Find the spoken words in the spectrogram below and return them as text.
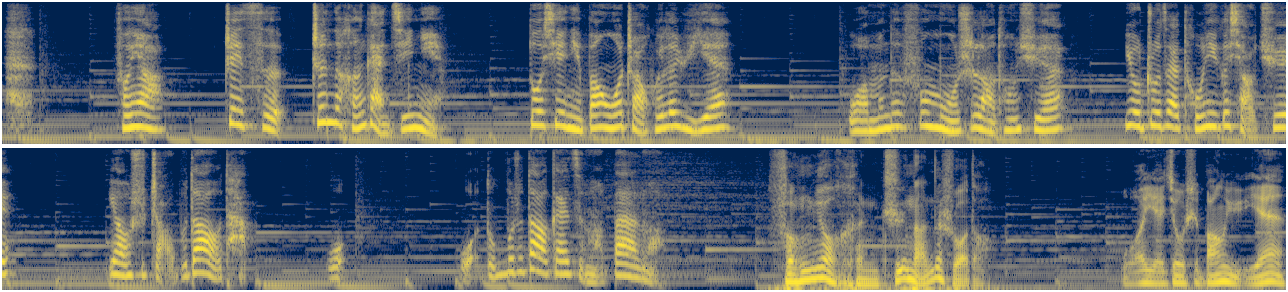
冯耀，这次真的很感激你，多谢你帮我找回了雨嫣。我们的父母是老同学，又住在同一个小区，要是找不到他，我我都不知道该怎么办了。”冯耀很直男的说道：“我也就是帮雨嫣。”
